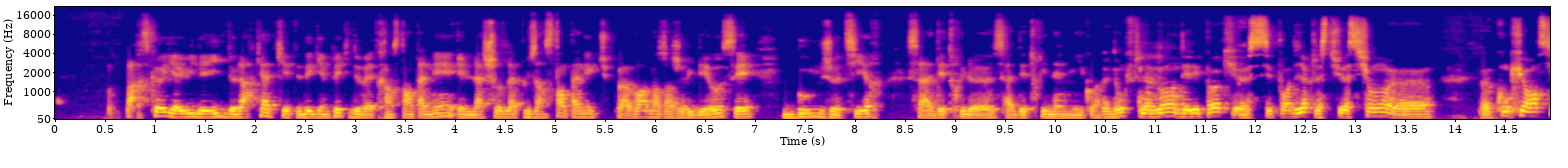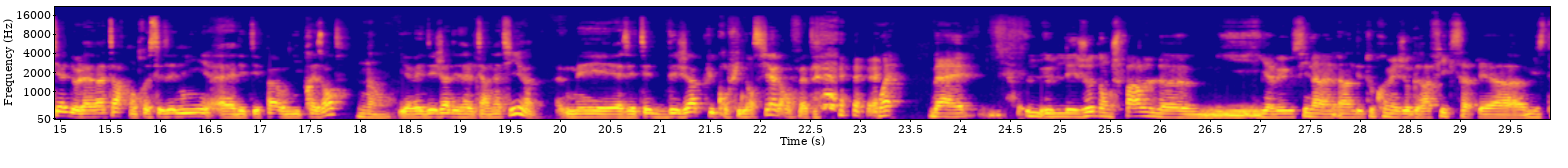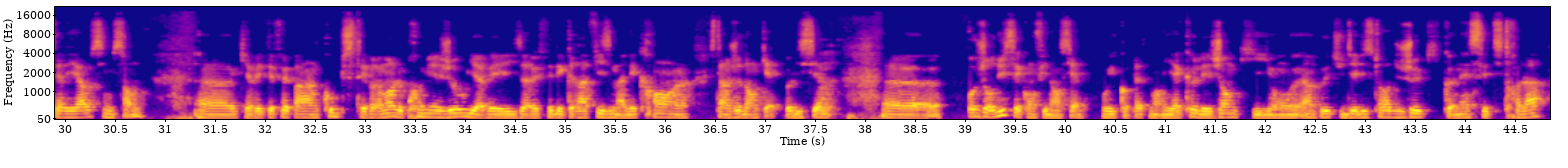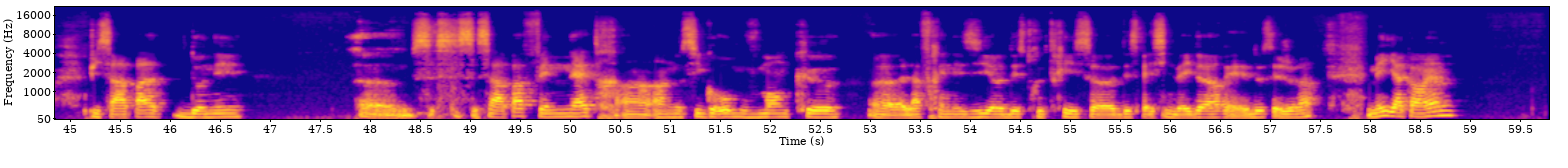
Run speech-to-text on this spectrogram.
parce qu'il y a eu les hits de l'arcade qui étaient des gameplays qui devaient être instantanés, et la chose la plus instantanée que tu peux avoir dans un jeu vidéo, c'est boum, je tire, ça a détruit le, ça a détruit l'ennemi, quoi. donc finalement, dès l'époque, euh, c'est pour dire que la situation concurrentielle de l'avatar contre ses ennemis, elle n'était pas omniprésente. Non. Il y avait déjà des alternatives, mais elles étaient déjà plus confidentielles en fait. ouais. Ben, les jeux dont je parle, euh, il y avait aussi un, des tout premiers jeux graphiques qui s'appelait euh, Mystery House, il me semble, euh, qui avait été fait par un couple. C'était vraiment le premier jeu où il y avait, ils avaient fait des graphismes à l'écran. C'était un jeu d'enquête policière. Aujourd'hui, c'est confidentiel. Oui, complètement. Il y a que les gens qui ont un peu étudié l'histoire du jeu qui connaissent ces titres-là. Puis ça a pas donné, euh, ça a pas fait naître un, aussi gros mouvement que euh, la frénésie euh, destructrice des Space Invaders et de ces jeux-là. Mais il y a quand même,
